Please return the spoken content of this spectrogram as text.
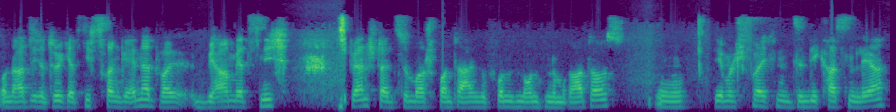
Und da hat sich natürlich jetzt nichts dran geändert, weil wir haben jetzt nicht das Bernsteinzimmer spontan gefunden unten im Rathaus. Mhm. Dementsprechend sind die Kassen leer.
